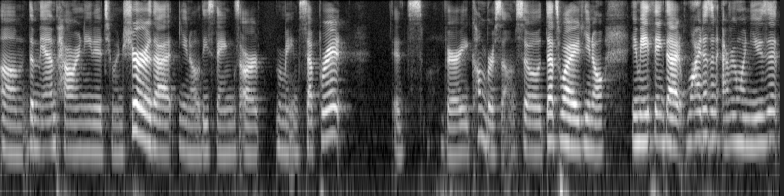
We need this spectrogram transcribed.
um, the manpower needed to ensure that you know these things are remain separate it's very cumbersome. So that's why, you know, you may think that why doesn't everyone use it?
